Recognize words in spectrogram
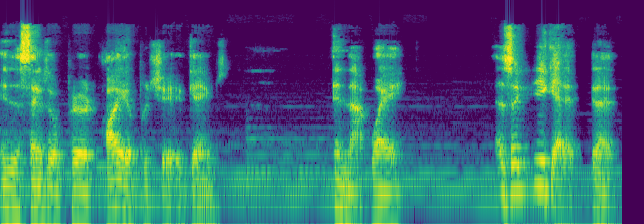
in the same sort of period. I appreciated games in that way. And so you get it, you know,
